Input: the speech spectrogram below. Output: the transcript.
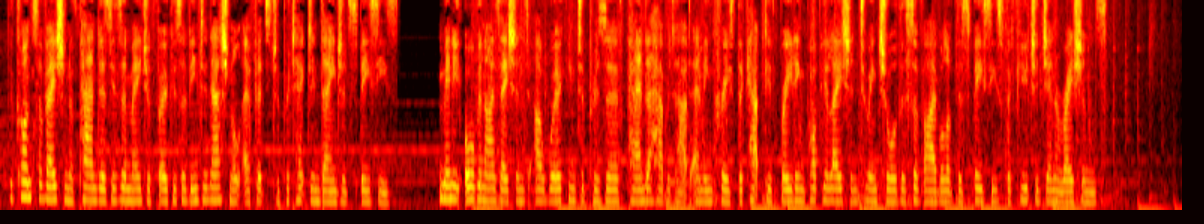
The conservation of pandas is a major focus of international efforts to protect endangered species. Many organizations are working to preserve panda habitat and increase the captive breeding population to ensure the survival of the species for future generations.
